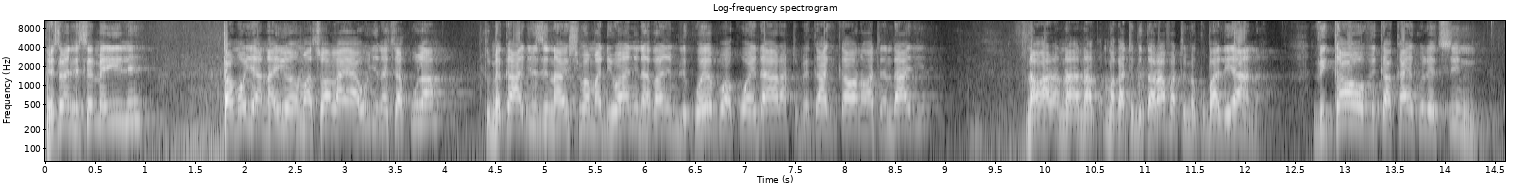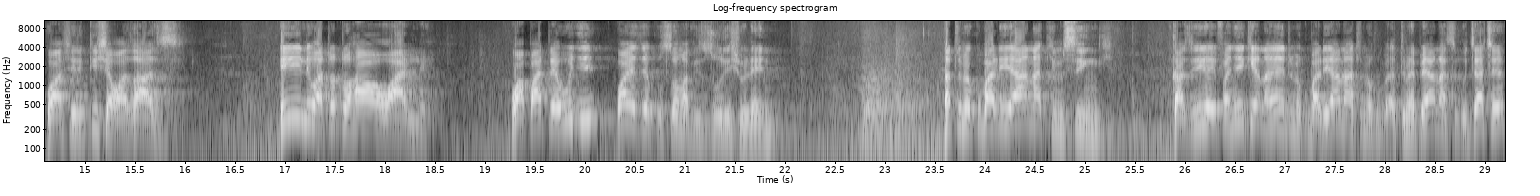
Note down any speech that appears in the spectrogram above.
Nisema, niseme hili pamoja na hiyo masuala ya uji na chakula tumekaa juzi na waheshimiwa madiwani nadhani mlikuwepo wakuu wa idara tumekaa kikao na watendaji na, na, na, makatibu tarafa tumekubaliana. Vikao vikakae kule chini kuwashirikisha wazazi ili watoto hawa wale wapate uji waweze kusoma vizuri shuleni. Na tumekubaliana kimsingi. Kazi hiyo ifanyike na yeye tumekubaliana tumekuba- tumepeana siku chache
